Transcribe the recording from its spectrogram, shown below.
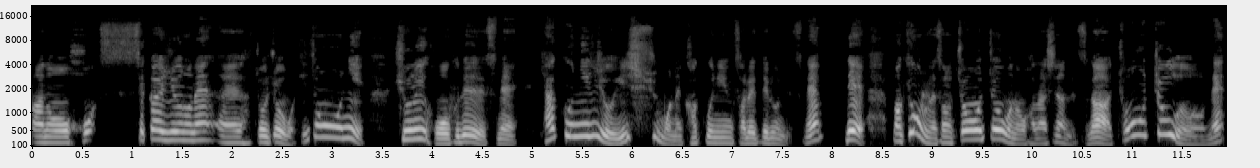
あの、ほ世界中のね、えー、蝶々魚、非常に種類豊富でですね、121種もね、確認されてるんですね。で、まあ、今日のね、その蝶々魚のお話なんですが、蝶々魚のね、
